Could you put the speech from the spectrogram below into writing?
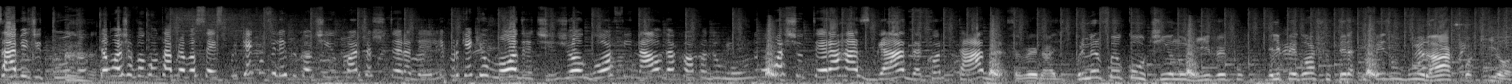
sabe de tudo. Então hoje eu vou contar pra vocês por que, que o Felipe Coutinho corta a chuteira dele e por que, que o Modric jogou a final da Copa do Mundo com a chuteira rasgada, cortada. Isso é verdade. Primeiro foi o Coutinho no Liverpool. Ele pegou a chuteira e fez um buraco aqui, ó,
